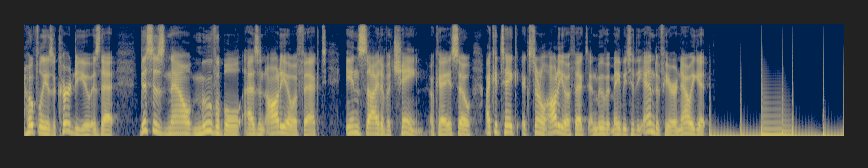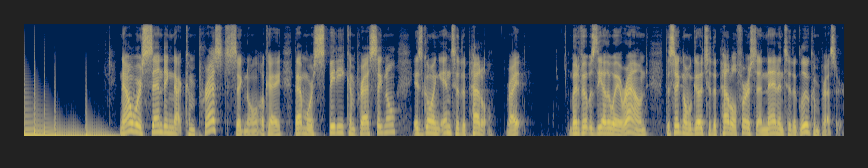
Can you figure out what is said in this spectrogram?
hopefully has occurred to you is that this is now movable as an audio effect inside of a chain. Okay, so I could take external audio effect and move it maybe to the end of here. Now we get. Now we're sending that compressed signal, okay, that more spitty compressed signal is going into the pedal, right? But if it was the other way around, the signal would go to the pedal first and then into the glue compressor.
